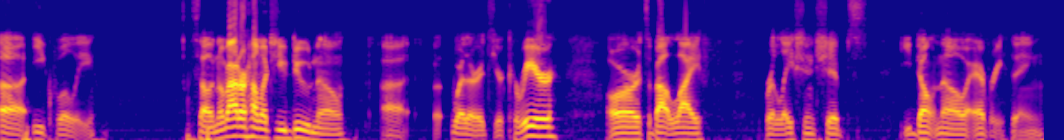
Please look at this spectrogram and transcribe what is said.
uh, equally. So no matter how much you do know, uh, whether it's your career or it's about life, relationships, you don't know everything,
